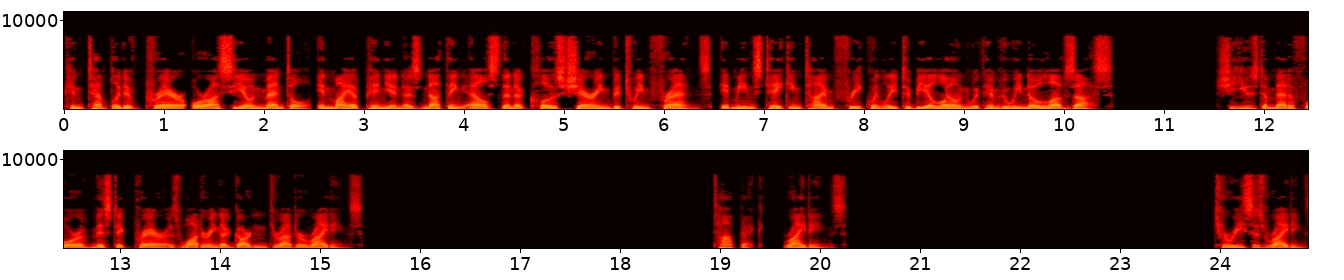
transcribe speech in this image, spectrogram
Contemplative prayer oración mental in my opinion is nothing else than a close sharing between friends, it means taking time frequently to be alone with him who we know loves us." She used a metaphor of mystic prayer as watering a garden throughout her writings. Writings Teresa's writings,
